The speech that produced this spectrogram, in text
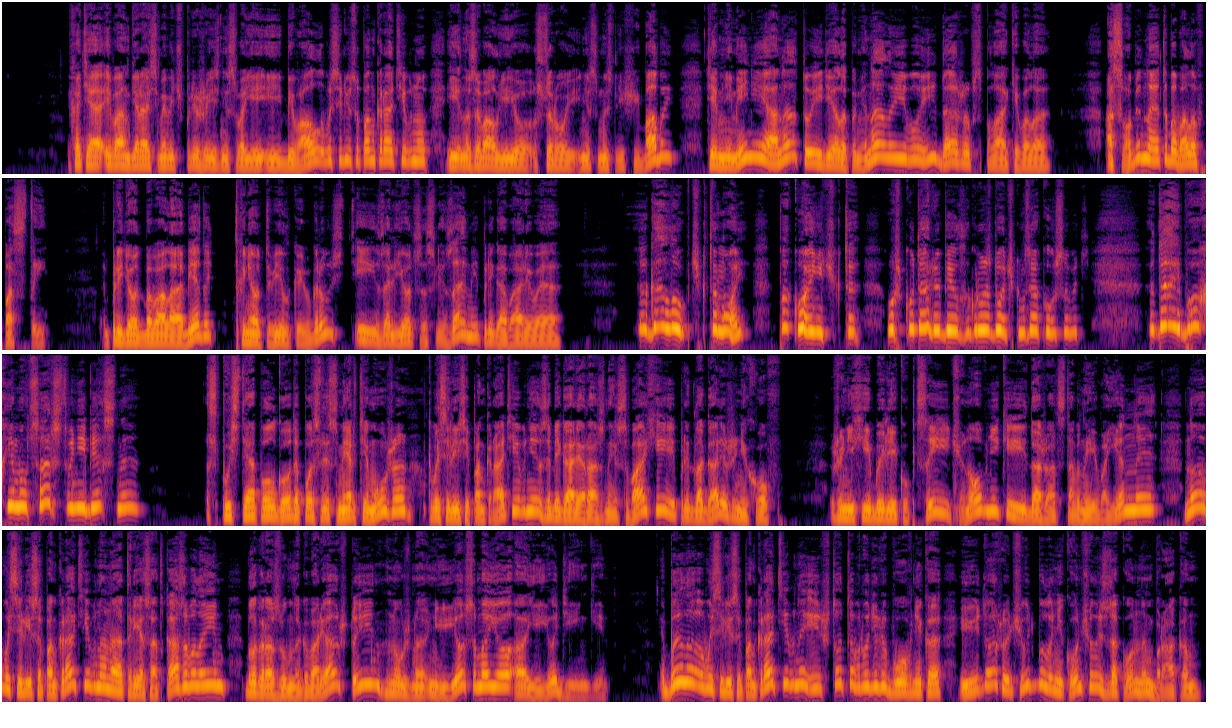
Хотя Иван Герасимович при жизни своей и бивал Василису Панкратьевну и называл ее сырой и несмыслящей бабой, тем не менее она то и дело поминала его и даже всплакивала. Особенно это бывало в посты. Придет, бывало, обедать, ткнет вилкой в грусть и зальется слезами, приговаривая. — Голубчик-то мой, покойничек-то, уж куда любил груздочком закусывать. Дай бог ему царство небесное. Спустя полгода после смерти мужа к Василисе Панкратьевне забегали разные свахи и предлагали женихов. Женихи были и купцы, и чиновники, и даже отставные военные, но Василиса Панкратьевна наотрез отказывала им, благоразумно говоря, что им нужно не ее самое, а ее деньги. Было у Василисы Панкратьевны и что-то вроде любовника, и даже чуть было не кончилось законным браком.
